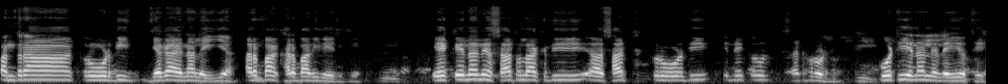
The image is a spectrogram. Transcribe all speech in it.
15 ਕਰੋੜ ਦੀ ਜਗ੍ਹਾ ਇਹਨਾਂ ਲਈ ਆ ਅਰਬਾਂ ਖਰਬਾਂ ਦੀ ਵੇਚ ਕੇ। ਇੱਕ ਇਹਨਾਂ ਨੇ 60 ਲੱਖ ਦੀ ਅ, 60 ਕਰੋੜ ਦੀ ਕਿੰਨੇ ਕਰੋੜ? 60 ਕਰੋੜ ਦੀ। ਕੋਠੀ ਇਹਨਾਂ ਨੇ ਲਈ ਉੱਥੇ।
